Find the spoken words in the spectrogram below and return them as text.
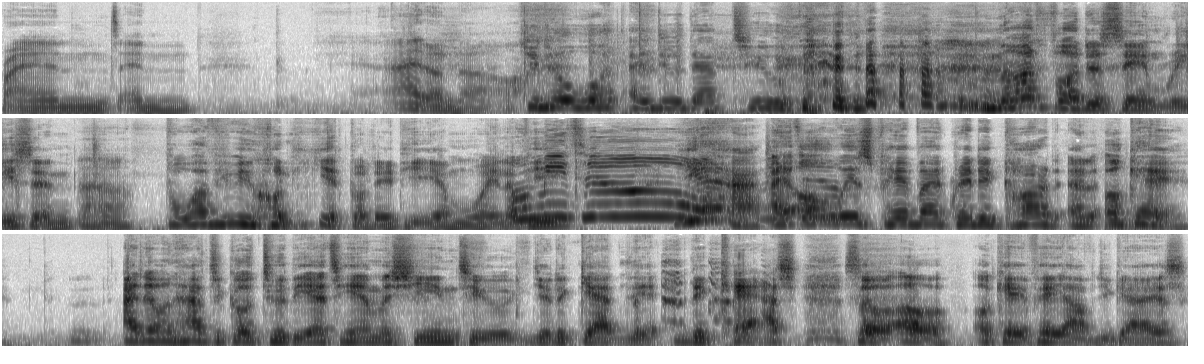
friends and I don't know. You know what? I do that too. Not for the same reason. เพราะว่าพี่เป็นคนที่เกียจกด ATM ไว้แล้ว Oh, พี่ me too. Yeah, Me I too. always pay by credit card and okay. I don't have to go to the ATM machine to you to get the, the cash. So oh, okay, pay up you guys.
